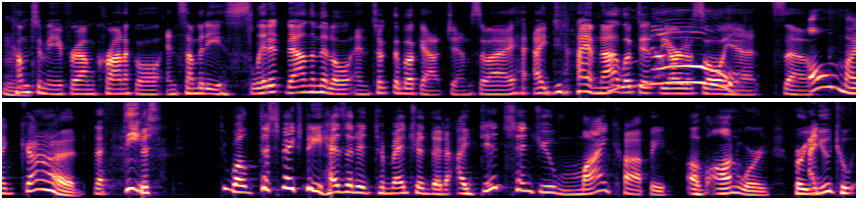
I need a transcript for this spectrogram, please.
Hmm. come to me from Chronicle, and somebody slid it down the middle and took the book out, Jim. So I I do I have not looked at The Art of Soul yet. So Oh my God. the thief. This well, this makes me hesitant to mention that I did send you my copy of Onward for I- you to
